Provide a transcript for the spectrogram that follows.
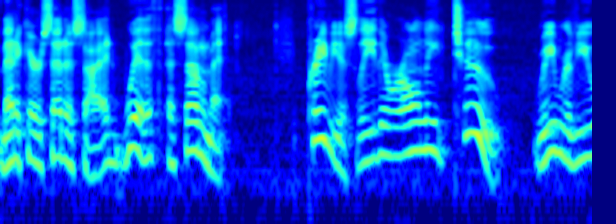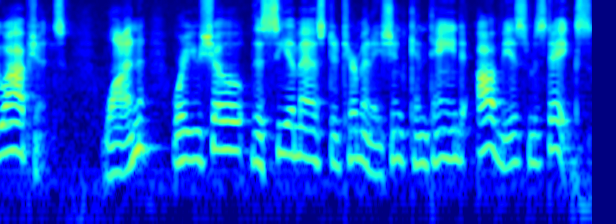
Medicare set aside with a settlement. Previously, there were only two re review options one, where you show the CMS determination contained obvious mistakes.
